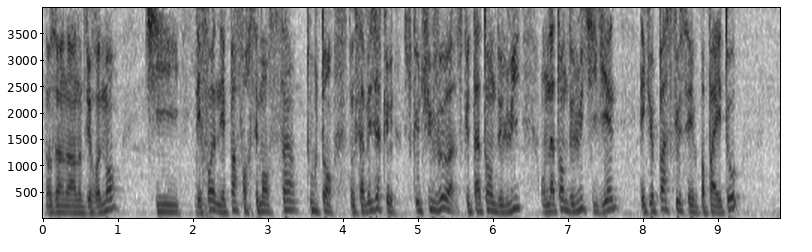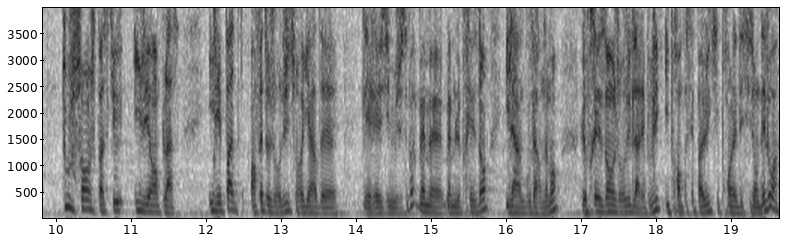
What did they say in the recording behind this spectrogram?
dans un, un environnement qui, des fois, n'est pas forcément sain tout le temps. Donc ça veut dire que ce que tu veux, ce que tu attends de lui, on attend de lui qu'il vienne et que parce que c'est Papa Eto, tout change parce que il est en place. Il est pas. En fait, aujourd'hui, tu regardes euh, les régimes, je sais pas, même euh, même le président, il a un gouvernement. Le président aujourd'hui de la République, il prend, c'est pas lui qui prend les décisions des lois.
